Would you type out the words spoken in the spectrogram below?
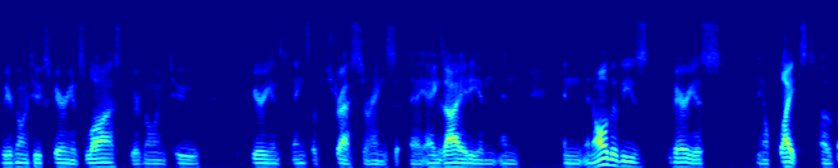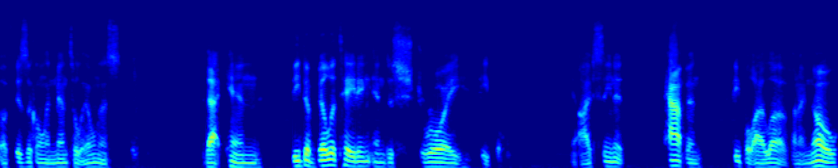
We are going to experience loss. We're going to experience things of stress or anxiety and and and, and all of these various you know plights of, of physical and mental illness that can be debilitating and destroy people. I've seen it happen to people i love and i know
